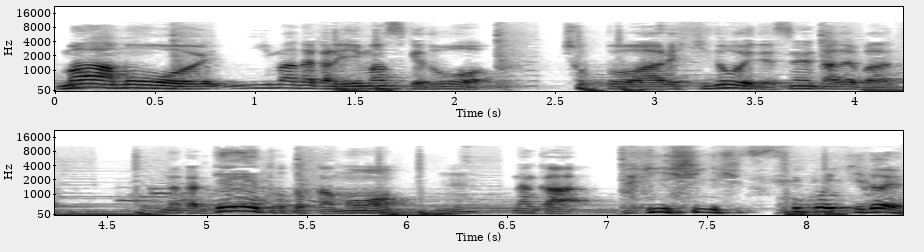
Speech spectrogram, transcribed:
まあもう今だから言いますけどちょっとあれひどいですね。例えばなんかデートとかも、うん、なんか、すごいひどい。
